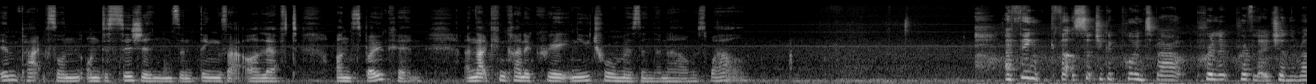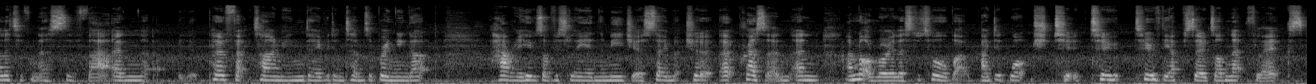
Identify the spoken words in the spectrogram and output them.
impacts on, on decisions and things that are left unspoken, and that can kind of create new traumas in the now as well. I think that's such a good point about privilege and the relativeness of that, and perfect timing, David, in terms of bringing up Harry, who's obviously in the media so much at, at, present. And I'm not a royalist at all, but I did watch two, two, two of the episodes on Netflix,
